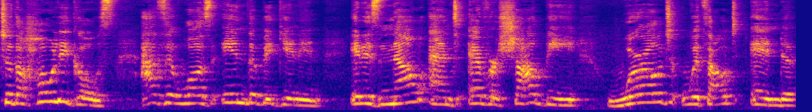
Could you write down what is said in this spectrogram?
to the Holy Ghost, as it was in the beginning it is now and ever shall be, world without end.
